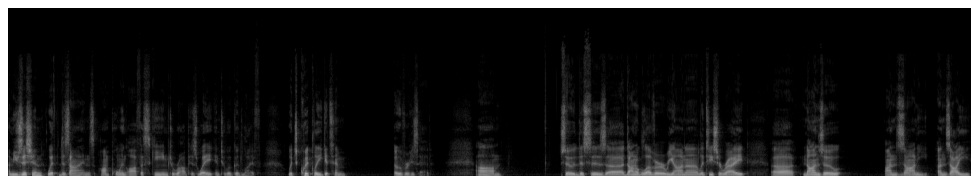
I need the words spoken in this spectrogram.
a musician with designs on pulling off a scheme to rob his way into a good life which quickly gets him over his head. Um, so this is uh, Donald Glover, Rihanna, Letitia Wright, uh, Nonso Anzani, Anzai,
